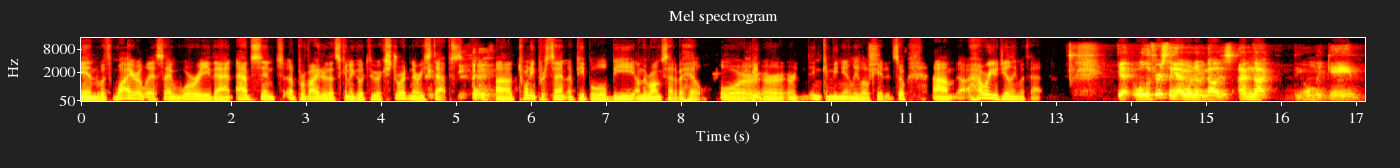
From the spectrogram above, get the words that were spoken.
And with wireless, I worry that absent a provider that's going to go through extraordinary steps, uh, 20% of people will be on the wrong side of a hill or, mm-hmm. or, or, inconveniently located. So, um, how are you dealing with that? Yeah, well, the first thing I want to acknowledge is I'm not the only game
